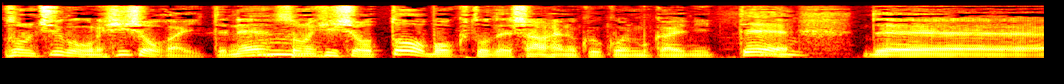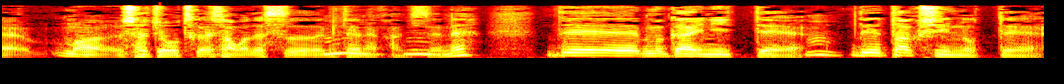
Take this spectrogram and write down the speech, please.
その中国の秘書がいてね、うん、その秘書と僕とで上海の空港に迎えに行って、うん、で、まあ、社長お疲れ様です、みたいな感じでね。うん、で、迎えに行って、で、タクシーに乗って、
